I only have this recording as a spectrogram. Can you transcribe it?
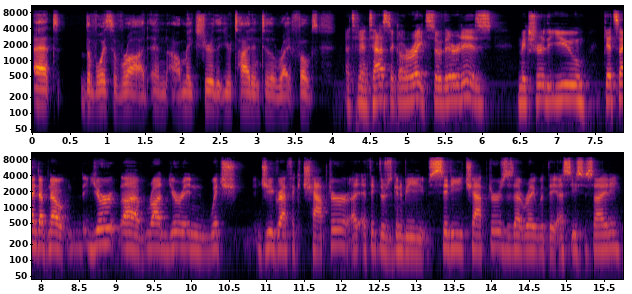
at the voice of Rod, and I'll make sure that you're tied into the right folks. That's fantastic. All right, so there it is. Make sure that you get signed up now. You're uh, Rod. You're in which geographic chapter. I, I think there's going to be city chapters. Is that right with the SE Society?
